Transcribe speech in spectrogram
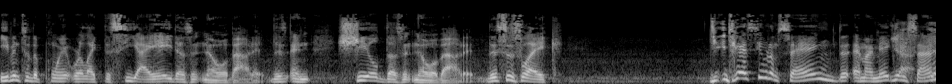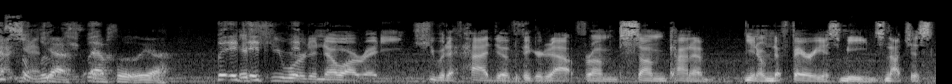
Even to the point where like the CIA doesn't know about it, this, and Shield doesn't know about it. This is like. Do you, do you guys see what I'm saying? Am I making yeah, sense? Yeah, absolutely. Yes, but, absolutely. Yeah. But it, if it, she were it, to know already, she would have had to have figured it out from some kind of you know nefarious means, not just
